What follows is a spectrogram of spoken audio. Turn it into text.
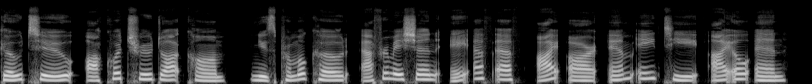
Go to aquatru.com and use promo code affirmation A F F I R M A T I O N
